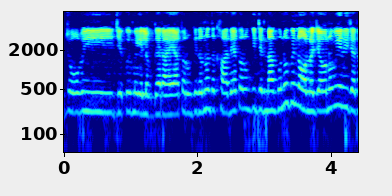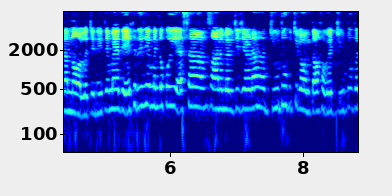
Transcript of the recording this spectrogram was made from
ਜੋ ਵੀ ਜੇ ਕੋਈ ਮੇਲ ਵਗੈਰਾ ਆਇਆ ਕਰੂਗੀ ਤਾਂ ਉਹਨੂੰ ਦਿਖਾ ਦਿਆ ਕਰੂਗੀ, ਜਿੰਨਾ ਕੁ ਉਹਨੂੰ ਵੀ ਨੌਲੇਜ ਆ, ਉਹਨੂੰ ਵੀ ਇੰਨੀ ਜ਼ਿਆਦਾ ਨੌਲੇਜ ਨਹੀਂ। ਤੇ ਮੈਂ ਦੇਖਦੀ ਸੀ, ਮੈਨੂੰ ਕੋਈ ਐਸਾ ਇਨਸਾਨ ਮਿਲ ਜੇ ਜਿਹੜਾ YouTube ਚਲਾਉਂਦਾ ਹੋਵੇ, YouTube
